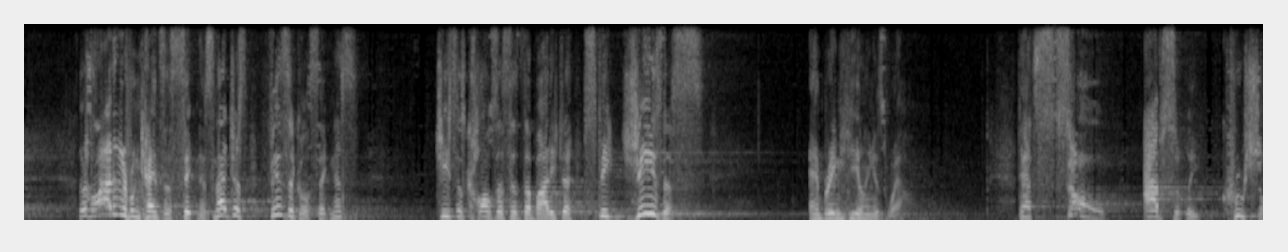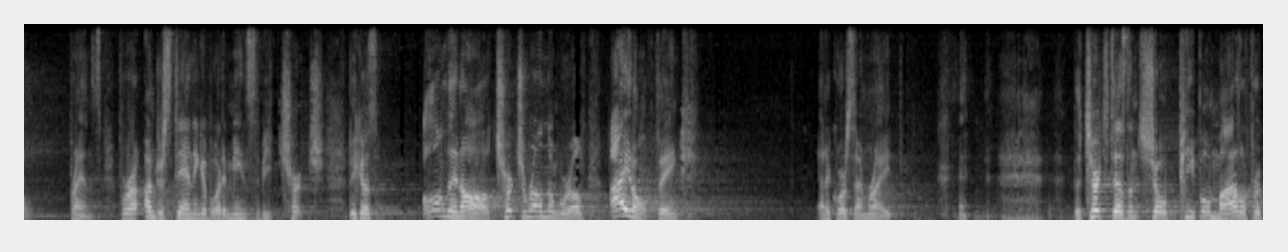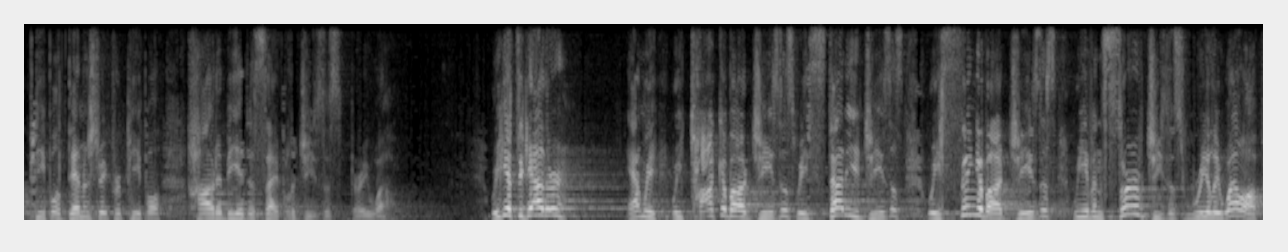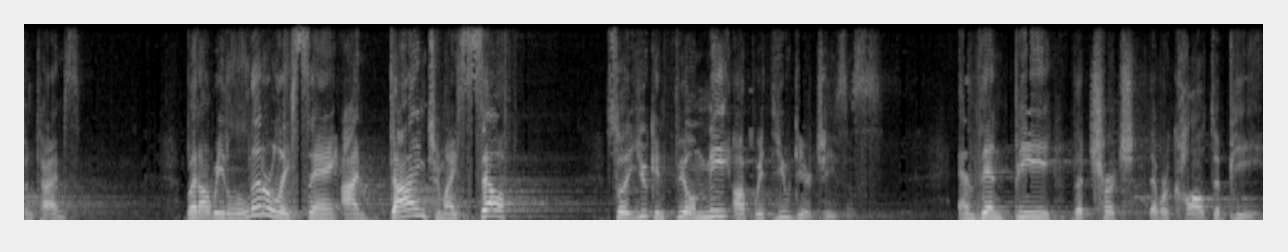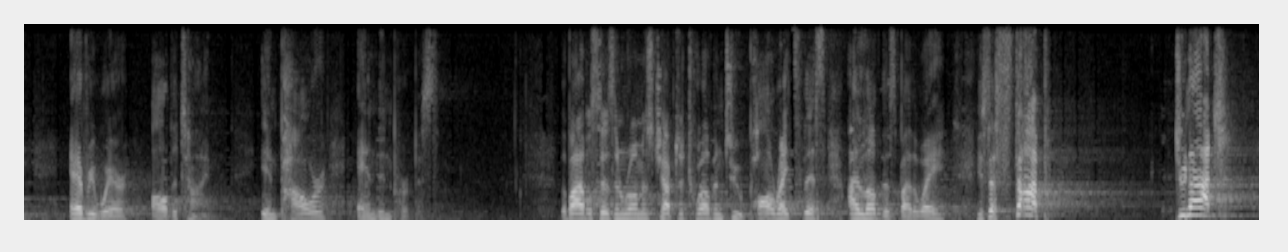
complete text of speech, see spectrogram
There's a lot of different kinds of sickness, not just physical sickness. Jesus calls us as the body to speak Jesus and bring healing as well. That's so absolutely crucial, friends, for our understanding of what it means to be church. Because all in all, church around the world, I don't think, and of course I'm right, the church doesn't show people, model for people, demonstrate for people how to be a disciple of Jesus very well. We get together and we, we talk about Jesus, we study Jesus, we sing about Jesus, we even serve Jesus really well oftentimes. But are we literally saying, I'm dying to myself so that you can fill me up with you, dear Jesus? And then be the church that we're called to be everywhere, all the time, in power and in purpose. The Bible says in Romans chapter 12 and 2, Paul writes this. I love this, by the way. He says, Stop! Do not,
